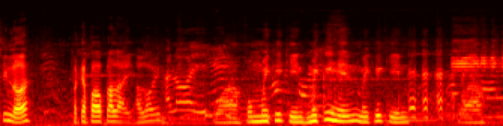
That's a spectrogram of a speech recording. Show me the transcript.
Tin lo palai aloy? Aloy. Wow From mấy cái kín wow.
